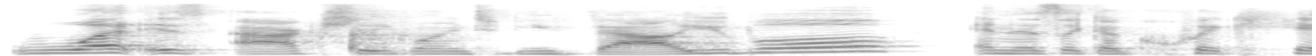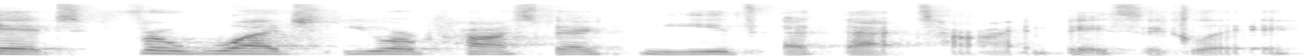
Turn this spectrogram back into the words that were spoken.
what is actually going to be valuable and is like a quick hit for what your prospect needs at that time, basically.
